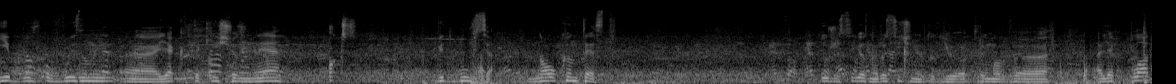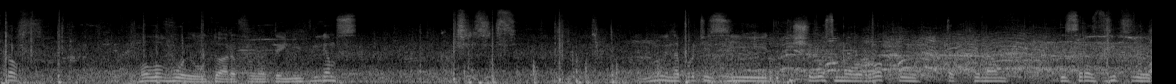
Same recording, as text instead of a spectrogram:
і був визнаний е, як такий, що не відбувся. No contest. Дуже серйозне розсічення тоді отримав е, Олег Платов. Головою ударив е, Дені Вільямс. Ну і на протязі 2008 року так нам десь разів е,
